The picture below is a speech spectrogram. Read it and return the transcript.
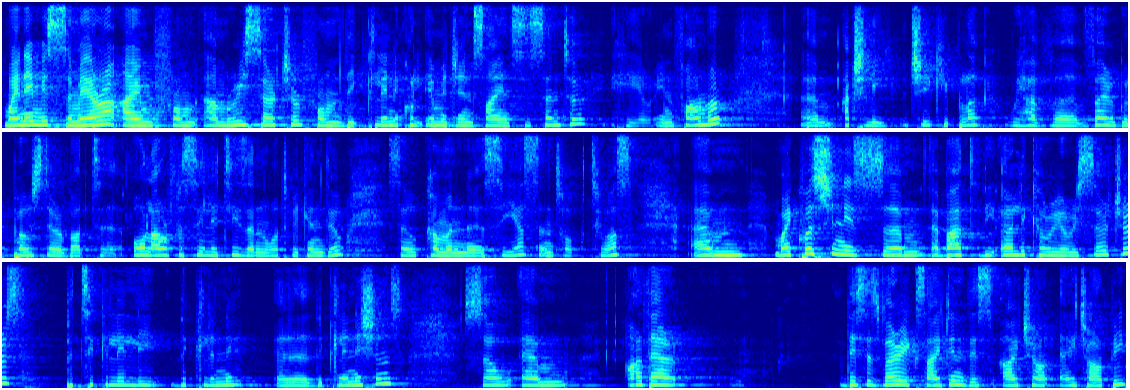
My name is Samira. I'm from I'm a researcher from the Clinical Imaging Sciences Center here in Falmer. Um, actually, a cheeky plug. We have a very good poster about uh, all our facilities and what we can do. So come and uh, see us and talk to us. Um, my question is um, about the early career researchers, particularly the, clini uh, the clinicians. So, um, are there this is very exciting, this HR, HRP,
